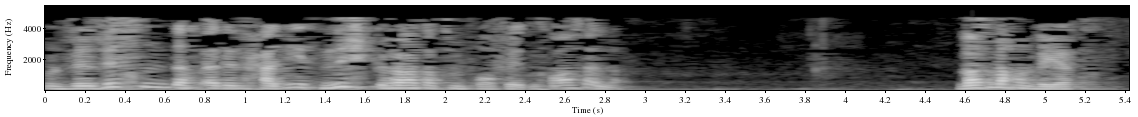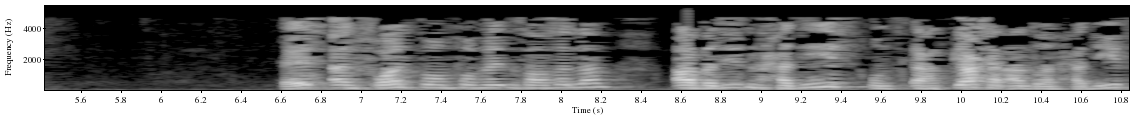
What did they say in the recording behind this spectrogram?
Und wir wissen, dass er den Hadith nicht gehört hat zum Propheten. Was machen wir jetzt? Er ist ein Freund vom Propheten, aber diesen Hadith, und er hat gar keinen anderen Hadith,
